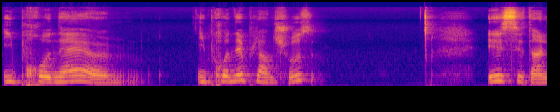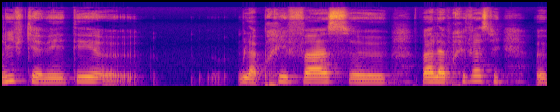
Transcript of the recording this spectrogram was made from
il prenait, il prenait plein de choses. Et c'est un livre qui avait été la préface, euh, pas la préface, mais euh,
